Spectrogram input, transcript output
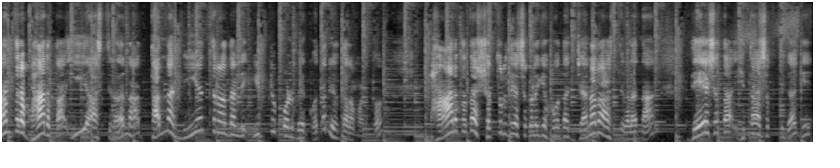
ನಂತರ ಭಾರತ ಈ ಆಸ್ತಿಗಳನ್ನು ತನ್ನ ನಿಯಂತ್ರಣದಲ್ಲಿ ಇಟ್ಟುಕೊಳ್ಬೇಕು ಅಂತ ನಿರ್ಧಾರ ಮಾಡಿತು. ಭಾರತದ ಶತ್ರು ದೇಶಗಳಿಗೆ ಹೋದ ಜನರ ಆಸ್ತಿಗಳನ್ನು ದೇಶದ ಹಿತಾಸಕ್ತಿಗಾಗಿ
